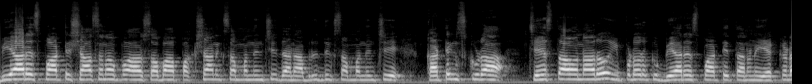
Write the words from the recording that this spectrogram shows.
బీఆర్ఎస్ పార్టీ శాసన సభ పక్షానికి సంబంధించి దాని అభివృద్ధికి సంబంధించి కట్టింగ్స్ కూడా చేస్తూ ఉన్నారు. ఇప్పటివరకు బీఆర్ఎస్ పార్టీ తనని ఎక్కడ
